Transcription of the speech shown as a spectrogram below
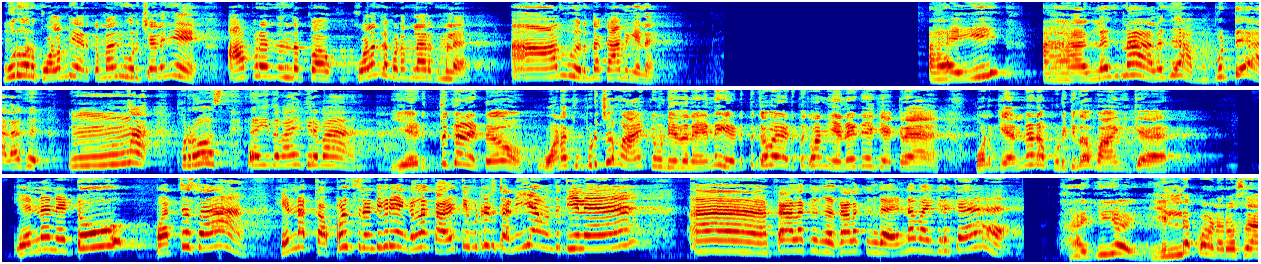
முருகர் குழந்தையா இருக்க மாதிரி ஒரு சிலைங்க அப்புறம் இந்த- குழந்தை படம்லாம் இருக்கும்ல அதுவும் இருந்தா காமிங்கண்ணே ஐ அழகுனா அழகு அம்புட்டு அழகு. ப்ரோஸ் இதை வாங்கிக்கிறவன் எடுத்துக்க நெட்டு உனக்கு பிடிச்ச வாங்கிக்க முடியாது. என்ன எடுத்துக்கவா எடுத்துக்கவான்னு என்னட்டே கேட்குறேன் உனக்கு என்னென்ன பிடிக்குதோ வாங்கிக்க. என்ன நெட்டு? பச்சசா என்ன கப்பல்ஸ் ரெண்டு பேரும் எங்கெல்லாம் கழட்டி விட்டுட்டு தனியா வந்துட்டீங்களே? கலக்குங்க கலக்குங்க. என்ன வாங்கியிருக்க? ஐயோ இல்லப்பா நரசா.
